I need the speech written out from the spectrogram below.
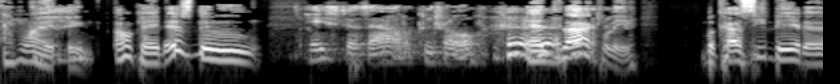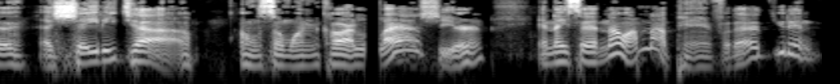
I'm like, okay, this dude. He's just out of control. exactly because he did a, a shady job on someone's car last year, and they said, "No, I'm not paying for that. You didn't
